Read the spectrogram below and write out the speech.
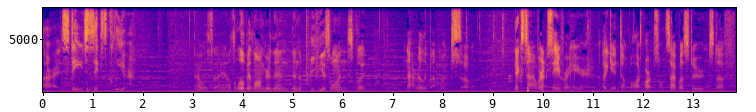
Alright, stage 6 clear. That was, uh, that was a little bit longer than, than the previous ones, but not really by much. So, next time we're going to save right here. Again, dump all our parts on Cybuster and stuff.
